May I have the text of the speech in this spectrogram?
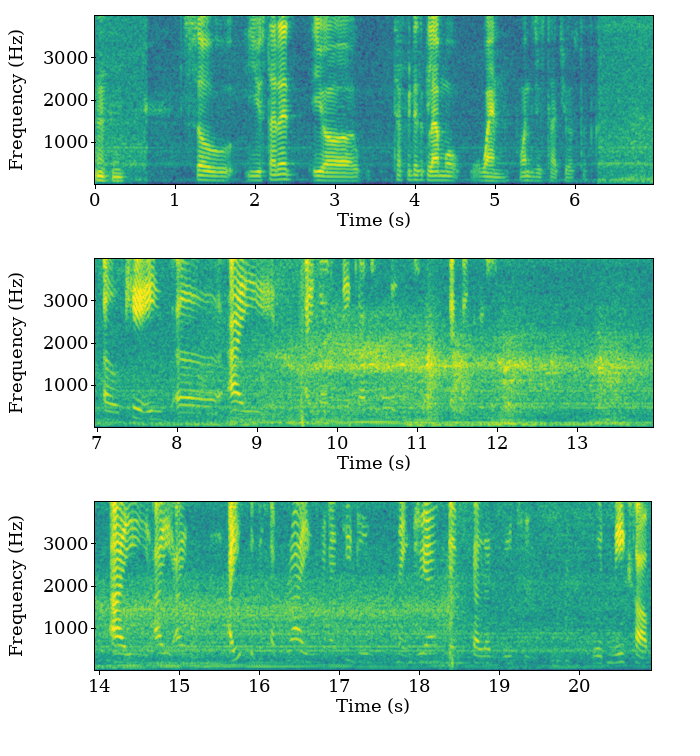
Mm-hmm. So you started your Tafida's Glamour when? When did you start your stuff? Okay, is uh, I I love makeup since from secondary school. I I I I used to be surprised when I see those Nigerian film celebrity with makeup.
